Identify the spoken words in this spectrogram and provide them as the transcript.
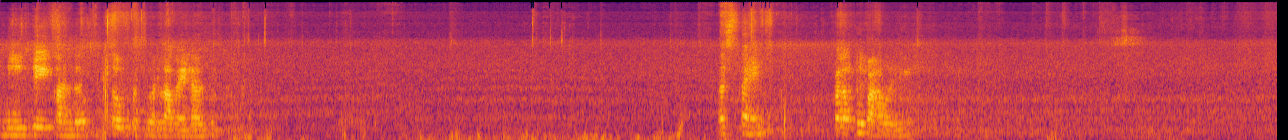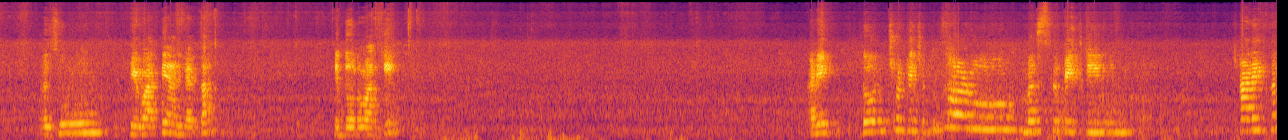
आणि ते कांदं चौकटीवर लावायला अजून मस्त आहे. मला खूप आवडली. अजून हे वाती आणल्या का हे दोन वाती. आणि दोन छोटे छोटे झाडू मस्त पैकी छान आहेत ना?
